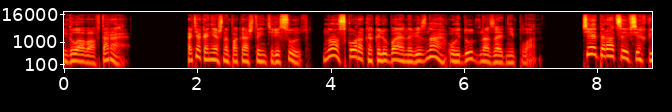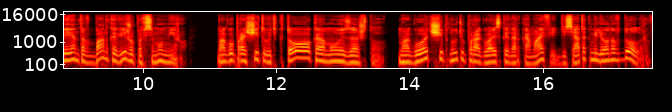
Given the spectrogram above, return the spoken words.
Глава вторая. Хотя, конечно, пока что интересуют, но скоро, как и любая новизна, уйдут на задний план. Все операции всех клиентов банка вижу по всему миру. Могу просчитывать кто, кому и за что. Могу отщипнуть у парагвайской наркомафии десяток миллионов долларов,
